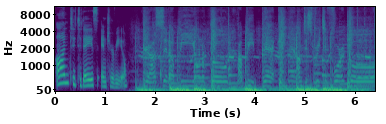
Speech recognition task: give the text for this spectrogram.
on to today's interview. Girl, I said I'll be on the road, I'll be back. I'm just reaching for a goal.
